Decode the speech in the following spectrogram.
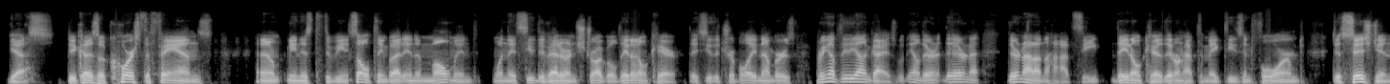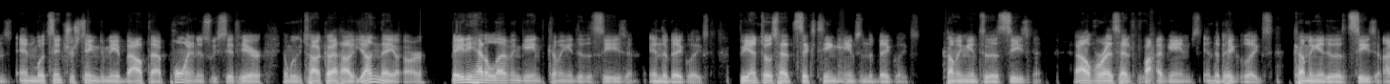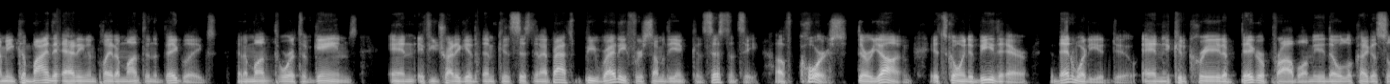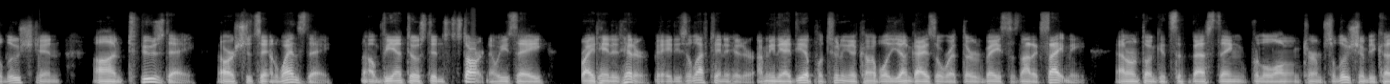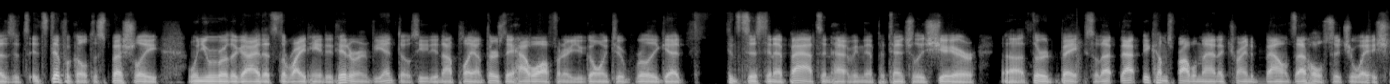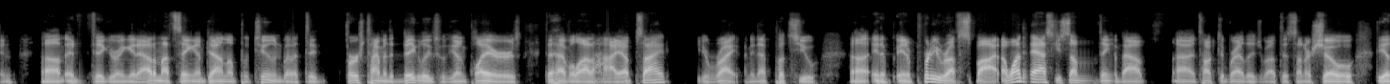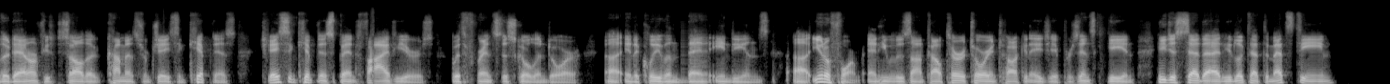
Yes, because of course the fans, and I don't mean this to be insulting, but in a moment when they see the veterans struggle, they don't care. They see the AAA numbers, bring up the young guys. You know, they're they're not they're not on the hot seat. They don't care. They don't have to make these informed decisions. And what's interesting to me about that point is we sit here and we talk about how young they are. Baty had 11 games coming into the season in the big leagues. Vientos had 16 games in the big leagues coming into the season. Alvarez had five games in the big leagues coming into the season. I mean, combined, they hadn't even played a month in the big leagues and a month worth of games. And if you try to give them consistent at bats, be ready for some of the inconsistency. Of course, they're young; it's going to be there. Then what do you do? And it could create a bigger problem. You know, look like a solution on Tuesday, or I should say on Wednesday. Now, Vientos didn't start. Now he's a right-handed hitter. Baty's a left-handed hitter. I mean, the idea of platooning a couple of young guys over at third base does not excite me. I don't think it's the best thing for the long term solution because it's it's difficult, especially when you were the guy that's the right handed hitter in Vientos. He did not play on Thursday. How often are you going to really get consistent at bats and having them potentially share uh, third base? So that that becomes problematic trying to balance that whole situation um, and figuring it out. I'm not saying I'm down on platoon, but the first time in the big leagues with young players that have a lot of high upside, you're right. I mean, that puts you uh, in a in a pretty rough spot. I wanted to ask you something about. Uh, talked to Brad Bradley about this on our show the other day. I don't know if you saw the comments from Jason Kipnis. Jason Kipnis spent five years with Francisco Lindor uh, in a Cleveland then Indians uh, uniform, and he was on foul territory and talking to AJ Pierzynski, and he just said that he looked at the Mets team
